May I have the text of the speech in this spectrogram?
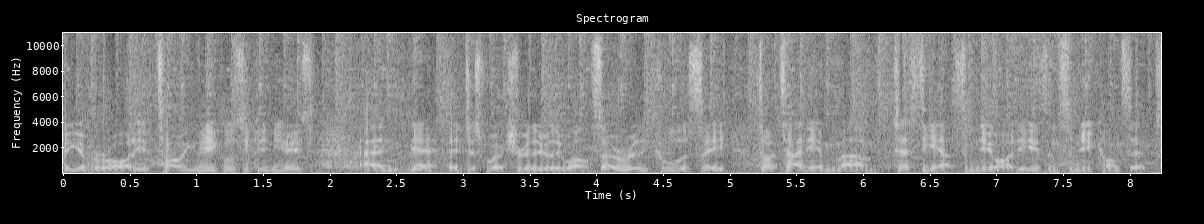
bigger variety of towing vehicles you can use, and yeah, it just works really, really well. So really cool to see titanium um, testing out some new ideas and some new concepts.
